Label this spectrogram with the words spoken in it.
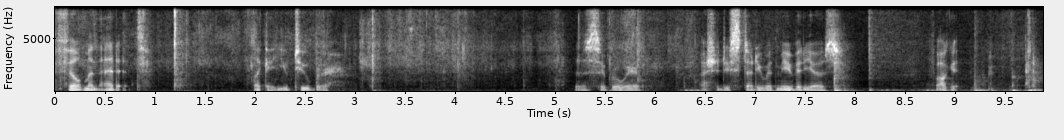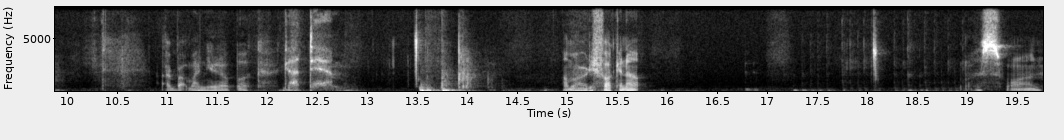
film and edit. Like a YouTuber. This is super weird. I should do study with me videos. Fuck it. I brought my new notebook. God damn. I'm already fucking up. This one.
